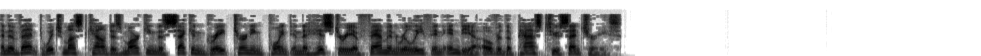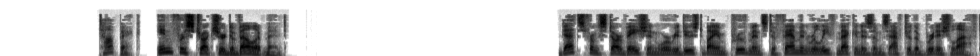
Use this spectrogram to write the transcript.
"...an event which must count as marking the second great turning point in the history of famine relief in India over the past two centuries." Infrastructure development Deaths from starvation were reduced by improvements to famine relief mechanisms after the British left.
